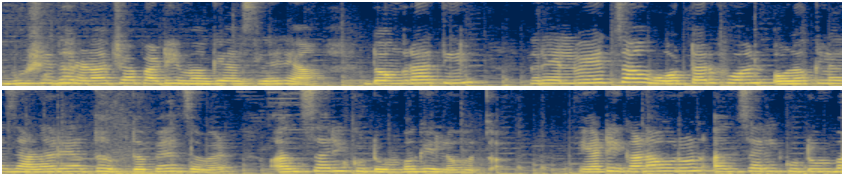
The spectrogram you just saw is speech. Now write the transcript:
भुशी धरणाच्या पाठीमागे असलेल्या डोंगरातील रेल्वेचा वॉटरफॉल ओळखल्या जाणाऱ्या धबधब्याजवळ अन्सारी कुटुंब गेलं होतं. या ठिकाणावरून अन्सारी कुटुंब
